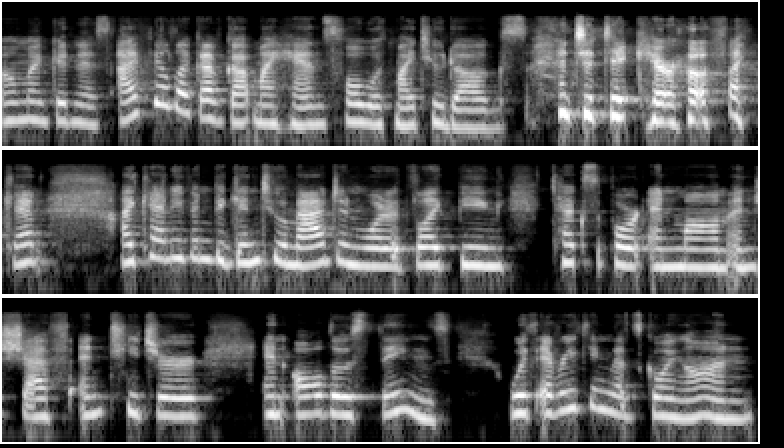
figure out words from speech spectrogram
Oh my goodness. I feel like I've got my hands full with my two dogs to take care of. I can't I can't even begin to imagine what it's like being tech support and mom and chef and teacher and all those things. With everything that's going on,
